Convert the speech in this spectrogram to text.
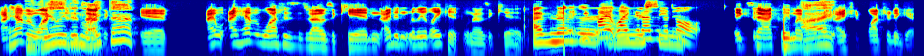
I haven't You watched really it since didn't like that? Kid. I, I haven't watched it since I was a kid, and I didn't really like it when I was a kid. I've never. But you might I've like it never as an seen adult. Exactly my point. I- I, should watch it again.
